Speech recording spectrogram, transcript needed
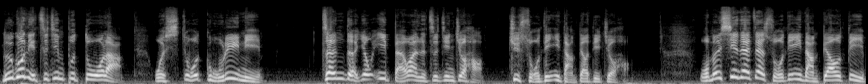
如果你资金不多啦，我我鼓励你真的用一百万的资金就好，去锁定一档标的就好。我们现在在锁定一档标的，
